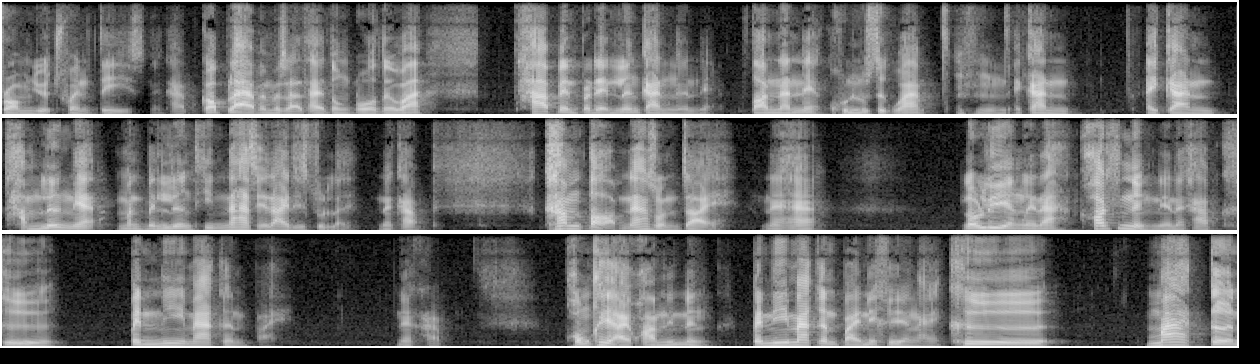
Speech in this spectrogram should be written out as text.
from your 20s นะครับก็แปลเป็นภาษาไทยตรงๆแต่ว่า ถ้าเป็นประเด็นเรื่องการเงินเนี่ยตอนนั้นเนี่ยคุณรู้สึกว่าไอการไอการทำเรื่องนี้มันเป็นเรื่องที่น่าเสียดายที่สุดเลยนะครับคำตอบน่าสนใจนะฮะเราเรียงเลยนะ ข้อที่หนึ่งเนี่ยนะครับคือเป็นหนี้มากเกินไปนะครับผมขยายความนิดหนึ่งเป็นหนี้มากเกินไปนี่คือยังไง คือมากเกิน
